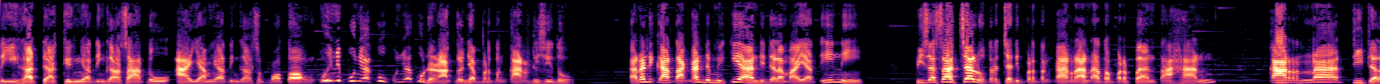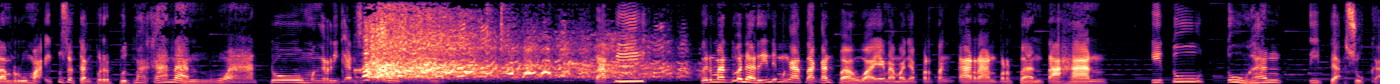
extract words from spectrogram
lihat dagingnya tinggal satu, ayamnya tinggal sepotong, wah ini punyaku, punyaku, dan akhirnya bertengkar di situ. Karena dikatakan demikian di dalam ayat ini, Bisa saja loh terjadi pertengkaran atau perbantahan karena di dalam rumah itu sedang berebut makanan. Waduh, mengerikan sekali kan. Tapi firman Tuhan hari ini mengatakan bahwa yang namanya pertengkaran, perbantahan itu Tuhan tidak suka.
